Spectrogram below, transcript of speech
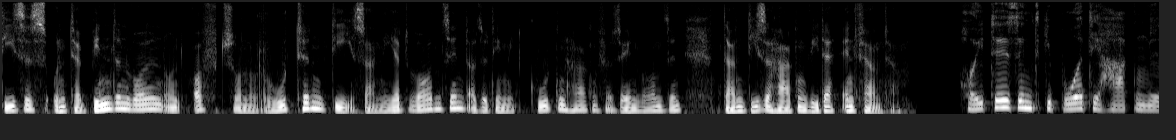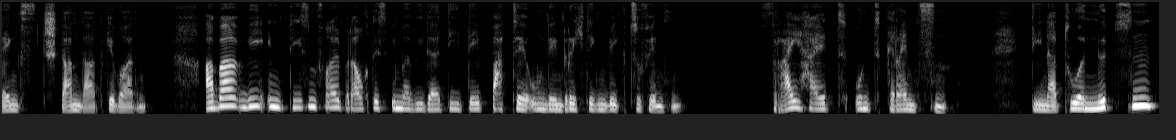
dieses unterbinden wollen und oft schon Routen, die saniert worden sind, also die mit guten Haken versehen worden sind, dann diese Haken wieder entfernt haben. Heute sind gebohrte Haken längst Standard geworden. Aber wie in diesem Fall braucht es immer wieder die Debatte, um den richtigen Weg zu finden. Freiheit und Grenzen. Die Natur nützen,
